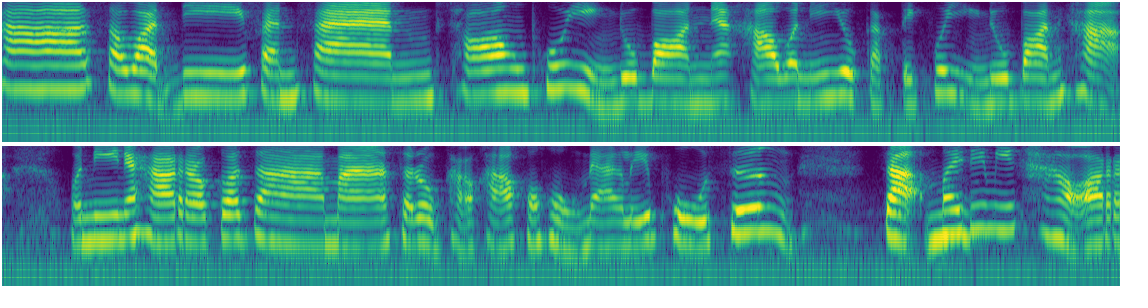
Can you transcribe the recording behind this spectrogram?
ค่ะ สวัสดีแฟนๆ ช่องผู้หญิงดูบอลนะคะ วันนี้อยู่กับติ๊กผู้หญิงดูบอลค่ะ วันนี้นะคะเราก็จะมาสรุปข่าวๆของหงแดงลิเวอร์พูซึ่ง จะไม่ได้มีข่าวอะไร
